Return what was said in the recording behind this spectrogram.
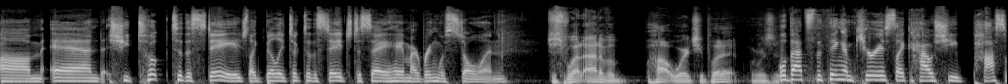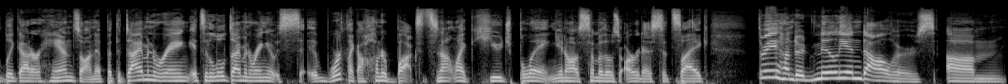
Um, and she took to the stage, like Billie took to the stage to say, Hey, my ring was stolen. Just what out of a hot? Where'd she put it? Where was it? Well, that's the thing. I'm curious, like how she possibly got her hands on it. But the diamond ring, it's a little diamond ring. It was worth like a hundred bucks. It's not like huge bling. You know how some of those artists, it's like three hundred million dollars. Um,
